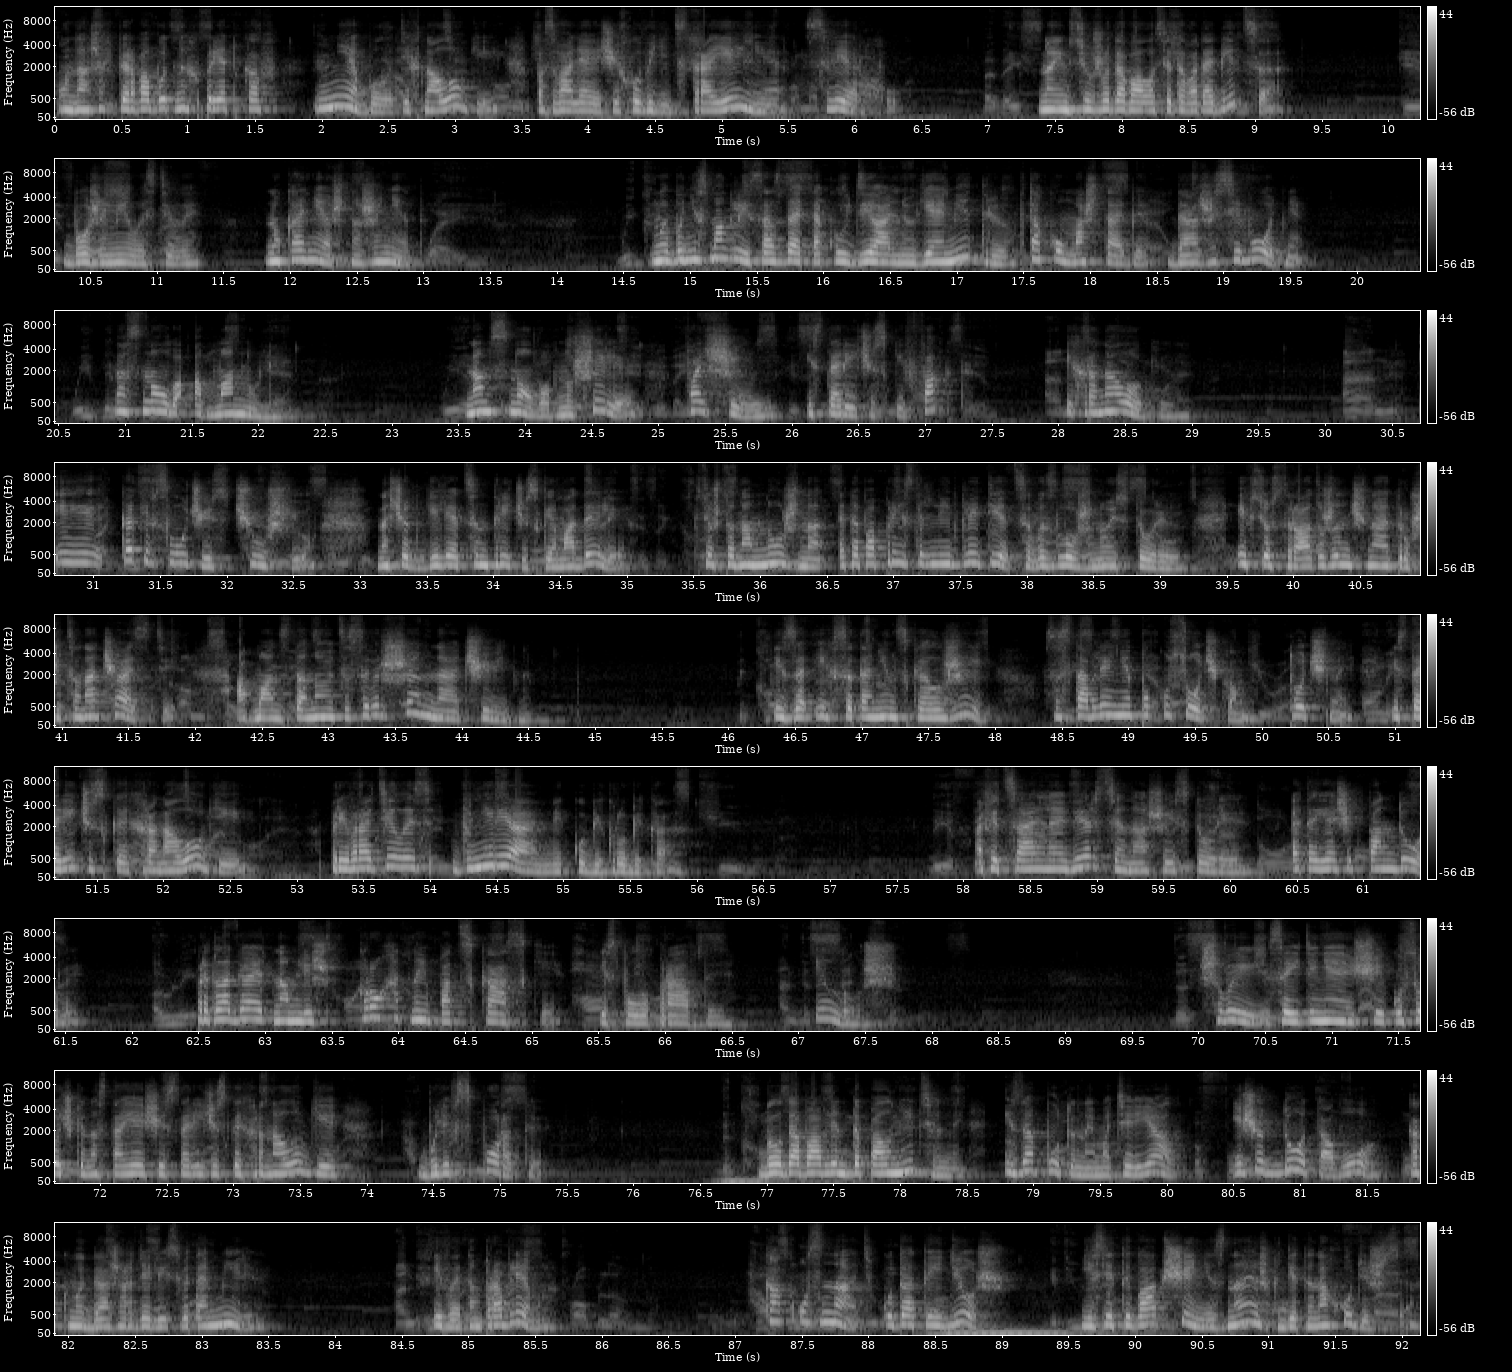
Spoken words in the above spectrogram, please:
У наших первобытных предков не было технологий, позволяющих увидеть строение сверху. Но им все же удавалось этого добиться? Боже милостивый, ну конечно же нет. Мы бы не смогли создать такую идеальную геометрию в таком масштабе даже сегодня – нас снова обманули. Нам снова внушили фальшивый исторический факт и хронологию. И, как и в случае с чушью насчет гелиоцентрической модели, все, что нам нужно, это попристальнее вглядеться в изложенную историю, и все сразу же начинает рушиться на части. Обман становится совершенно очевидным. Из-за их сатанинской лжи Составление по кусочкам точной исторической хронологии превратилось в нереальный кубик Рубика. Официальная версия нашей истории – это ящик Пандоры. Предлагает нам лишь крохотные подсказки из полуправды и ложь. Швы, соединяющие кусочки настоящей исторической хронологии, были вспороты – был добавлен дополнительный и запутанный материал еще до того, как мы даже родились в этом мире. И в этом проблема. Как узнать, куда ты идешь, если ты вообще не знаешь, где ты находишься?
